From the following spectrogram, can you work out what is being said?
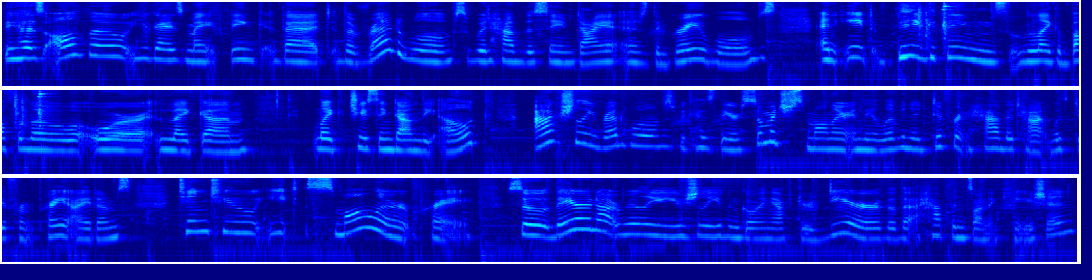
because although you guys might think that the red wolves would have the same diet as the gray wolves and eat big things like buffalo or like um like chasing down the elk, Actually, red wolves, because they are so much smaller and they live in a different habitat with different prey items, tend to eat smaller prey. So they are not really usually even going after deer, though that happens on occasion.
